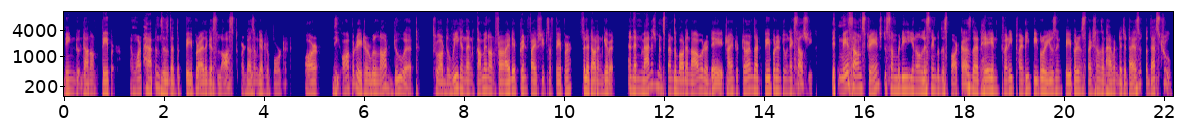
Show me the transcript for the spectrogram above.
being done on paper. And what happens is that the paper either gets lost or doesn't get reported, or the operator will not do it throughout the week and then come in on Friday, print five sheets of paper, fill it out, and give it. And then management spends about an hour a day trying to turn that paper into an Excel sheet. It may sound strange to somebody you know listening to this podcast that hey in 2020 people are using paper inspections and haven't digitized it but that's true.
